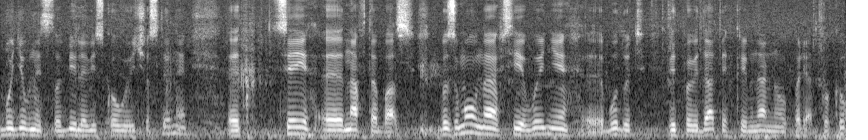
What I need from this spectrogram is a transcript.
будівництва біля військової частини е, цієї е, нафтобази. Безумовно, всі винні будуть відповідати в кримінальному порядку.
